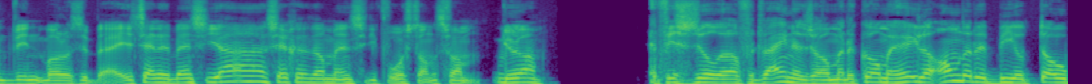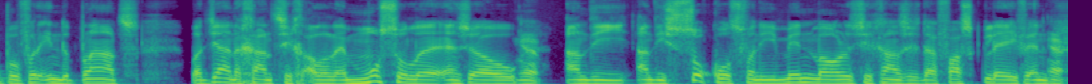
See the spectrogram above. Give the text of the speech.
30.000 windmolens erbij. Het zijn er mensen, ja, zeggen dan mensen die voorstanders van, ja, en vissen zullen wel verdwijnen en zo, maar er komen hele andere biotopen voor in de plaats. Want ja, dan gaan zich allerlei mosselen en zo Ja. aan, die, aan die sokkels van die windmolens, die gaan zich daar vastkleven. En Ja.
